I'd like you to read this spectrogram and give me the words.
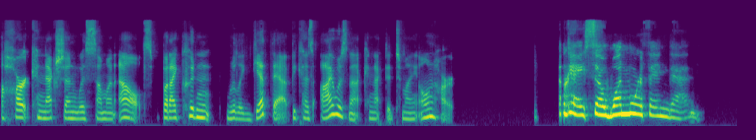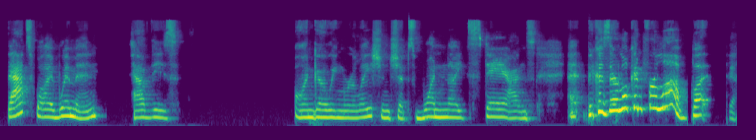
a heart connection with someone else but i couldn't really get that because i was not connected to my own heart. Okay so one more thing then. That's why women have these ongoing relationships one night stands eh, because they're looking for love but yeah.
